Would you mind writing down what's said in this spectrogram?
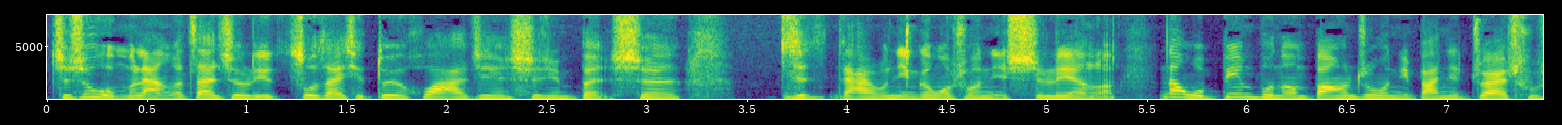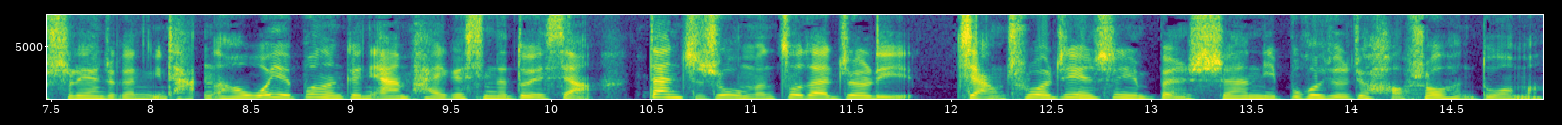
只是我们两个在这里坐在一起对话这件事情本身。就假如你跟我说你失恋了，那我并不能帮助你把你拽出失恋这个泥潭，然后我也不能给你安排一个新的对象，但只是我们坐在这里讲出了这件事情本身，你不会觉得就好受很多吗？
